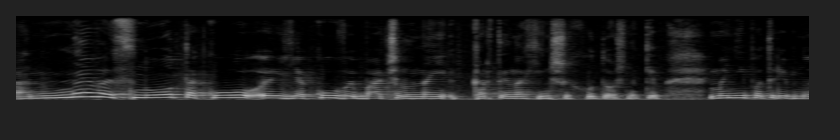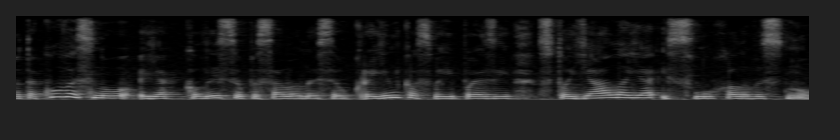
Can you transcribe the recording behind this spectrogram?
е, не весну, таку, е, яку ви бачили на картинах інших художників. Мені потрібно таку весну, як колись описала Леся Українка в своїй поезії Стояла я і слухала весну.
